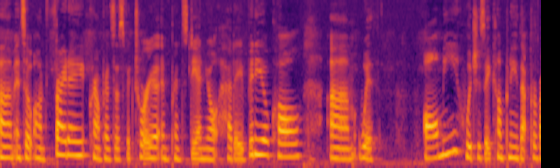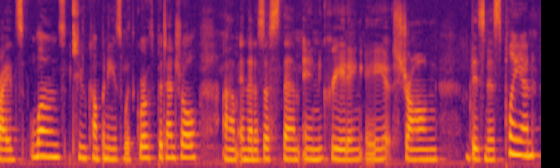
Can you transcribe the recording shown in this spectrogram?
Um, and so on Friday, Crown Princess Victoria and Prince Daniel had a video call um, with Almi, which is a company that provides loans to companies with growth potential um, and then assists them in creating a strong business plan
